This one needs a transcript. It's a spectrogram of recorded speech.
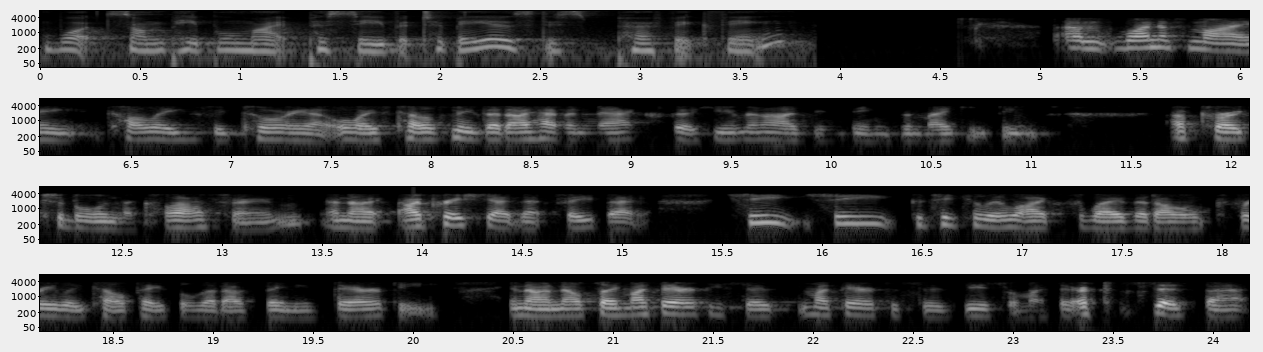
what some people might perceive it to be as this perfect thing? Um, one of my colleagues, Victoria, always tells me that I have a knack for humanizing things and making things approachable in the classroom, and I, I appreciate that feedback she she particularly likes the way that I'll freely tell people that I've been in therapy. You know, and I'll say my therapy says my therapist says this or my therapist says that.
